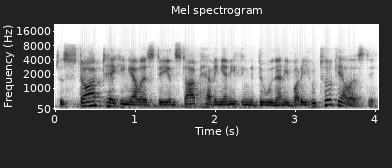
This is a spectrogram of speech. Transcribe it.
to stop taking LSD and stop having anything to do with anybody who took LSD.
